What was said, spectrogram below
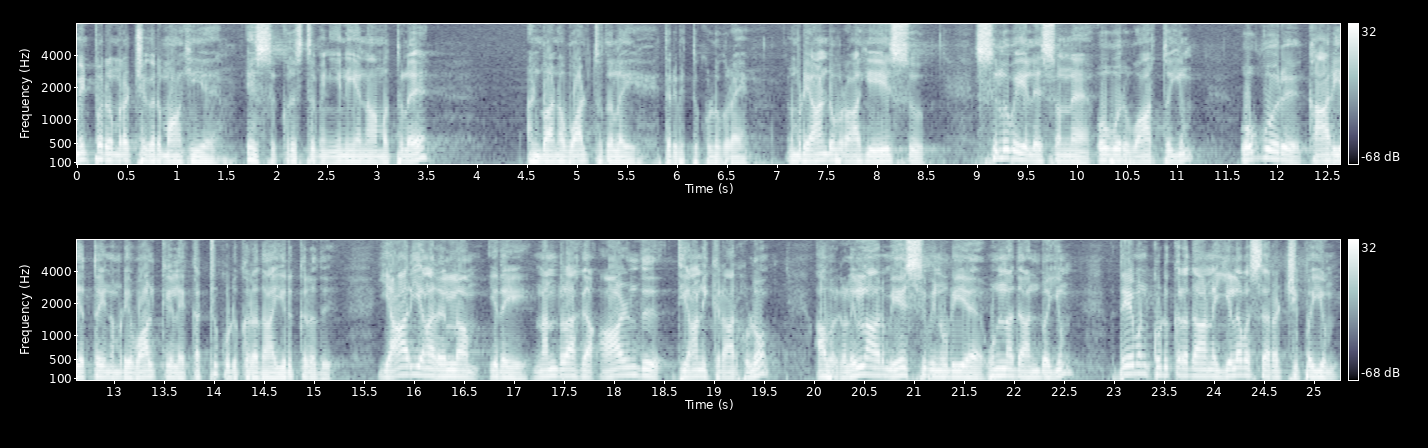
மீட்பெரும் இரட்சகருமாகிய இயேசு கிறிஸ்துவின் இனிய நாமத்தில் அன்பான வாழ்த்துதலை தெரிவித்துக் கொள்கிறேன். நம்முடைய ஆண்டவராகிய இயேசு சிலுவையில் சொன்ன ஒவ்வொரு வார்த்தையும் ஒவ்வொரு காரியத்தை நம்முடைய வாழ்க்கையில் கற்றுக் கொடுக்கிறதா இருக்கிறது. யார் யாரெல்லாம் இதை நன்றாக ஆழ்ந்து தியானிக்கிறார்களோ அவர்கள் எல்லாரும் இயேசுவினுடைய உன்னத அன்பையும் தேவன் கொடுக்கிறதான இலவச ரட்சிப்பையும்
